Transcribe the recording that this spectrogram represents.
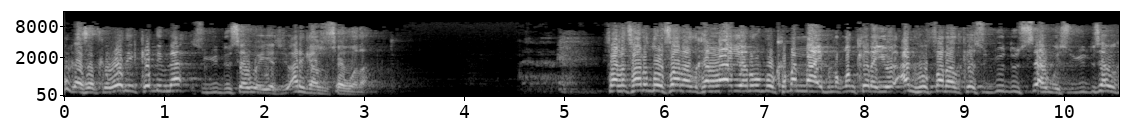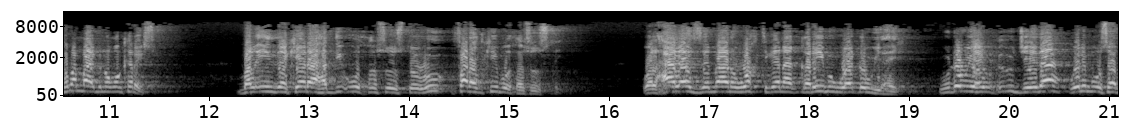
halkaasaad ka wadi kadibna sujuudu sahwi ayaa arrinkaasu soo wadaa. Falfardu faradka laa yanuubu kama naaib noqon karayo canhu faradka sujuudu sahwi sujuudu sahwi kama naaib noqon karayso. Bal in dakara haddii uu xusuusto hu faradkiibuu xusuustay. Walxaal azamaanu waktigana qariibun waa dhow yahay. Wuu dhow yahay wuxuu u jeedaa weli muusan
